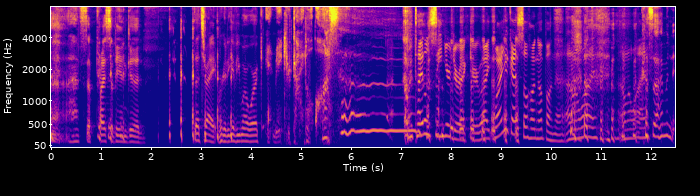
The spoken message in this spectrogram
uh, that's the price of being good. That's right. We're going to give you more work and make your title awesome. My title's senior director. Why, why are you guys so hung up on that? I don't know why. I don't know why. Because I'm an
